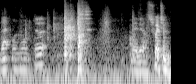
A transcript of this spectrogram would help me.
That one won't do it. Maybe I'll switch them.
